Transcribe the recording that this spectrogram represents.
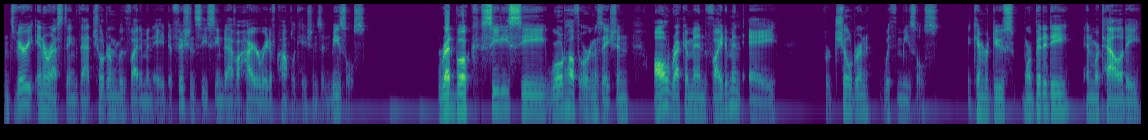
It's very interesting that children with vitamin A deficiency seem to have a higher rate of complications in measles. Red Book, CDC, World Health Organization all recommend vitamin A for children with measles. It can reduce morbidity and mortality,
